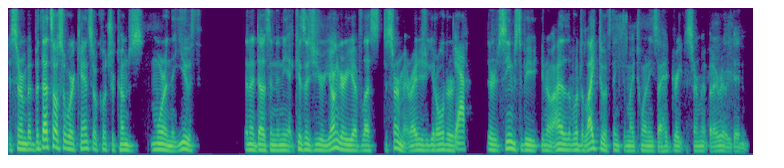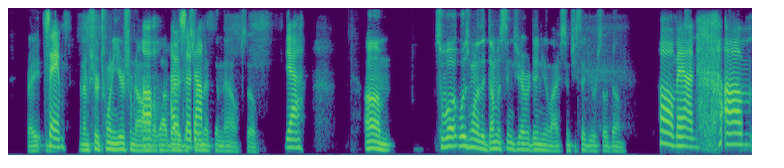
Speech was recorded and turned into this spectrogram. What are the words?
discernment. But that's also where cancel culture comes more in the youth than it does in any. Because as you're younger, you have less discernment, right? As you get older, Yeah. there seems to be, you know, I would have liked to have think in my 20s I had great discernment, but I really didn't, right? same And I'm sure 20 years from now I'll have a Oh, lot better so dumb. discernment than now. So, yeah um, so what was one of the dumbest things you ever did in your life since you said you were so dumb? oh man um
